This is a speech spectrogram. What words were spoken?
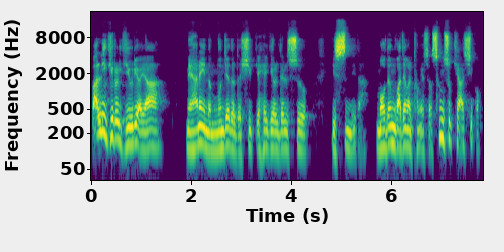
빨리 귀를 기울여야 내 안에 있는 문제들도 쉽게 해결될 수 있습니다. 모든 과정을 통해서 성숙해 하시고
